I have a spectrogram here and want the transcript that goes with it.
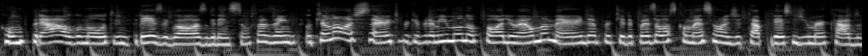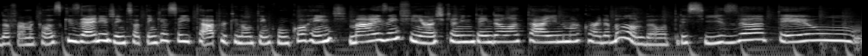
comprar alguma outra empresa igual as grandes estão fazendo. O que eu não acho certo, porque para mim monopólio é uma merda, porque depois elas começam a ditar preço de mercado da forma que elas quiserem, a gente só tem que aceitar porque não tem concorrente. Mas enfim, eu acho que a Nintendo ela tá aí numa corda bamba, ela precisa ter um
